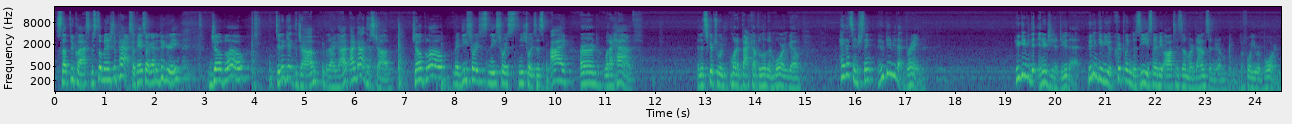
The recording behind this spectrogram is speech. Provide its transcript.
slept through class but still managed to pass. Okay, so I got a degree. Joe Blow didn't get the job that I got. I got this job. Joe Blow made these choices and these choices and these choices. I earned what I have. And the scripture would want to back up a little bit more and go, hey, that's interesting. Who gave you that brain? Who gave you the energy to do that? Who didn't give you a crippling disease, maybe autism or Down syndrome, before you were born?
